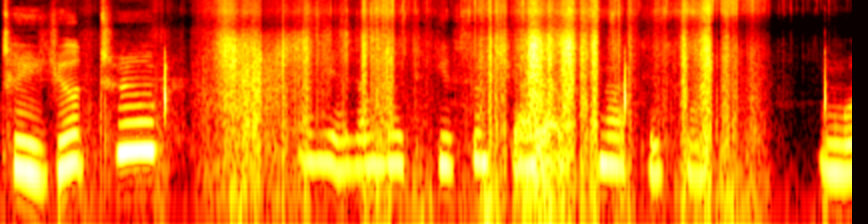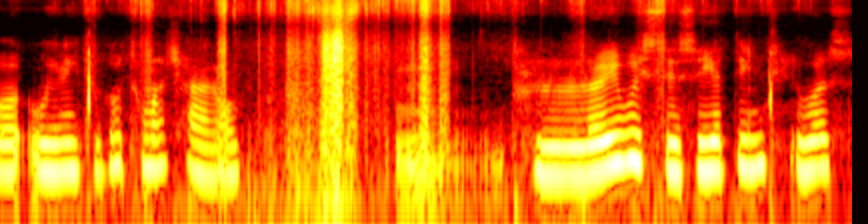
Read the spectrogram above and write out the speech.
to YouTube. And yes, I'm going to give some shout outs, not this one. We need to go to my channel. Mm, play with Sissy, I think it was.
